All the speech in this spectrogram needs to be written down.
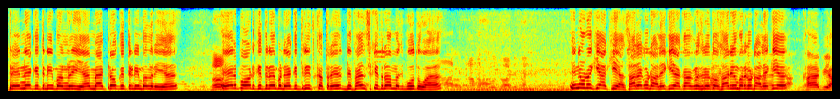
ट्रेनें कितनी बन रही हैं मेट्रो कितनी बन रही हैं। एयरपोर्ट कितने बने हैं कितनी कतरे डिफेंस कितना मज़बूत हुआ है। इन्होंने क्या किया? सारे घोटाले किया कांग्रेस ने तो सारी उम्र घोटाले किए। खाया पिया।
